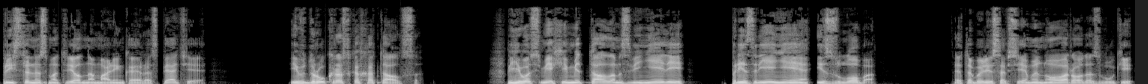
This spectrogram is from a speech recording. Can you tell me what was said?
пристально смотрел на маленькое распятие и вдруг расхохотался. В его смехе металлом звенели презрение и злоба. Это были совсем иного рода звуки,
